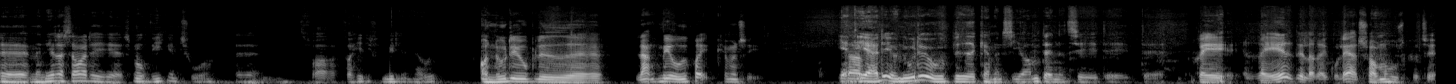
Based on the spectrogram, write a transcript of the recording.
Øh, men ellers så var det øh, små weekendture øh, for, for hele familien herude. Og nu er det jo blevet øh, langt mere udbredt, kan man sige. Ja, det er det jo. Nu er det jo blevet, kan man sige, omdannet til et, et, et Re- reelt eller regulært sommerhuskvarter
